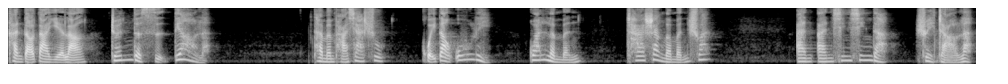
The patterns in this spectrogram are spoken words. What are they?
看到大野狼真的死掉了。他们爬下树，回到屋里，关了门，插上了门栓。安安心心的睡着了。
